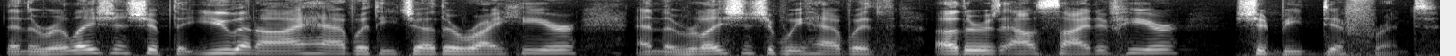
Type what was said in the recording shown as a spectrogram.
then the relationship that you and I have with each other right here and the relationship we have with others outside of here should be different.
